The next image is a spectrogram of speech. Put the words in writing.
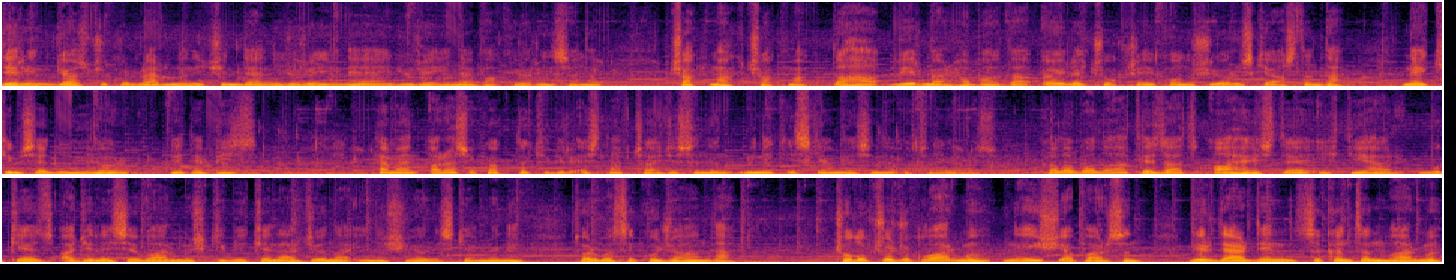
Derin göz çukurlarının içinden yüreğine, yüreğine bakıyor insanın. Çakmak çakmak. Daha bir merhabada öyle çok şey konuşuyoruz ki aslında. Ne kimse duyuyor ne de biz. Hemen ara sokaktaki bir esnaf çaycısının minik iskemlesine oturuyoruz. Kalabalığa tezat aheste ihtiyar bu kez acelesi varmış gibi kenarcığına ilişiyor iskemlenin torbası kucağında. Çoluk çocuk var mı? Ne iş yaparsın? Bir derdin, sıkıntın var mı?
